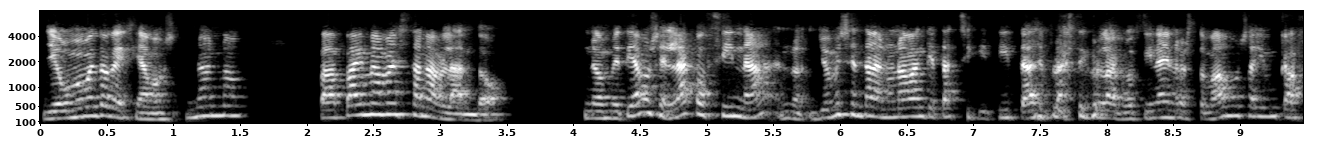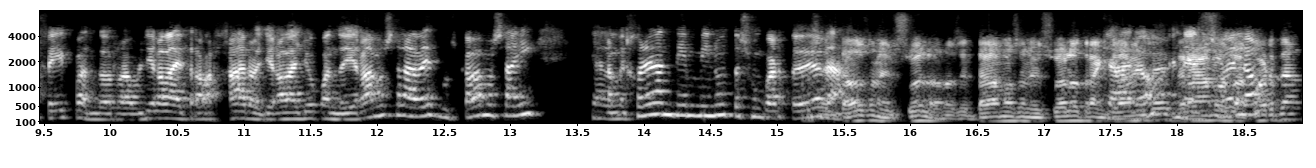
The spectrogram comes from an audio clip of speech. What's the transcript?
llegó un momento que decíamos, no, no, papá y mamá están hablando. Nos metíamos en la cocina, yo me sentaba en una banqueta chiquitita de plástico en la cocina y nos tomábamos ahí un café cuando Raúl llegaba de trabajar o llegaba yo. Cuando llegábamos a la vez, buscábamos ahí y a lo mejor eran 10 minutos, un cuarto de hora. Sentados en el suelo, nos sentábamos en el suelo tranquilamente, cerrábamos la puerta,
